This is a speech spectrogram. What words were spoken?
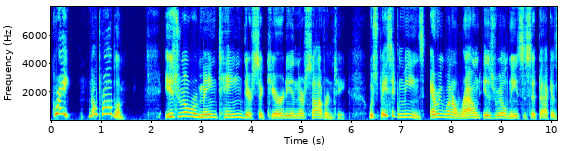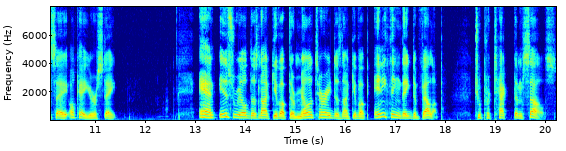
Great. No problem. Israel will maintain their security and their sovereignty, which basically means everyone around Israel needs to sit back and say, okay, you're a state. And Israel does not give up their military, does not give up anything they develop to protect themselves.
